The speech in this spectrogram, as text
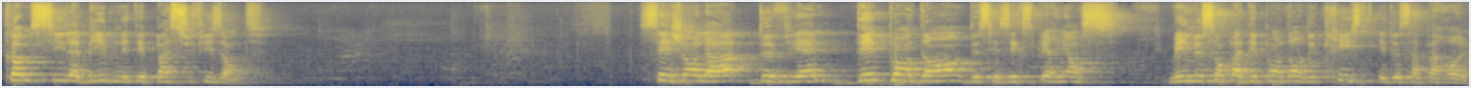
comme si la Bible n'était pas suffisante ces gens-là deviennent dépendants de ces expériences, mais ils ne sont pas dépendants de Christ et de sa parole.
